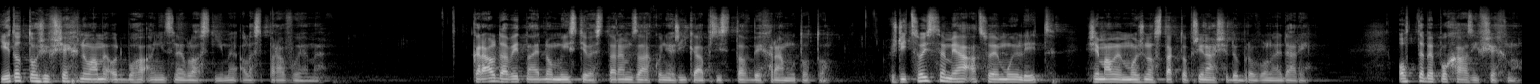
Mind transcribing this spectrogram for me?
Je to to, že všechno máme od Boha a nic nevlastníme, ale spravujeme. Král David na jednom místě ve starém zákoně říká při stavbě chrámu toto. Vždyť co jsem já a co je můj lid, že máme možnost takto přinášet dobrovolné dary. Od tebe pochází všechno.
